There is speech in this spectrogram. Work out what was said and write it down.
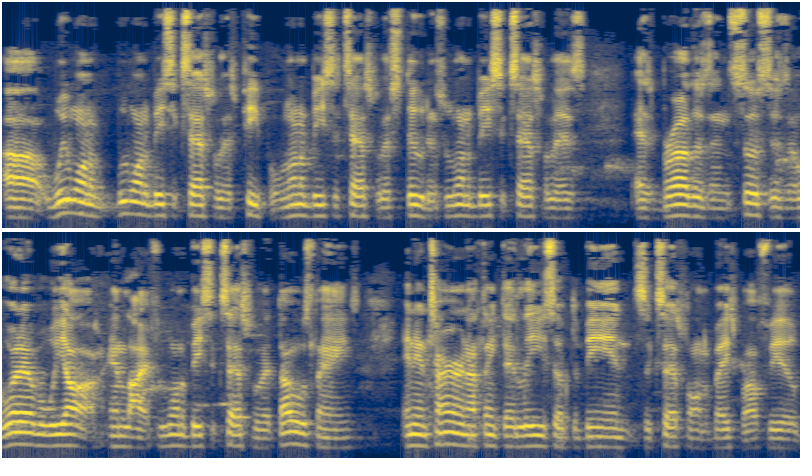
Uh, we want to we want to be successful as people. We want to be successful as students. We want to be successful as as brothers and sisters or whatever we are in life. We want to be successful at those things, and in turn, I think that leads up to being successful on the baseball field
